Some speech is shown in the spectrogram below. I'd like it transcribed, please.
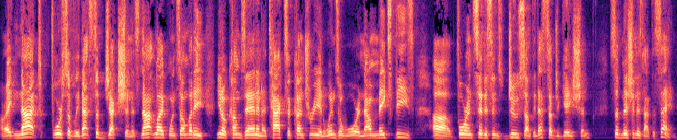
all right? Not forcibly, not subjection. It's not like when somebody, you know, comes in and attacks a country and wins a war and now makes these uh, foreign citizens do something. That's subjugation. Submission is not the same.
